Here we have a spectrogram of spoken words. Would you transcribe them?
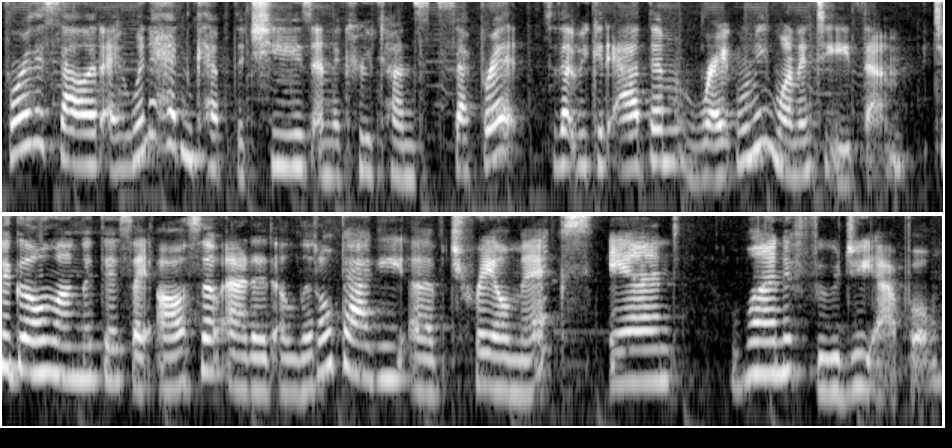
For the salad, I went ahead and kept the cheese and the croutons separate so that we could add them right when we wanted to eat them. To go along with this, I also added a little baggie of trail mix and one Fuji apple.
